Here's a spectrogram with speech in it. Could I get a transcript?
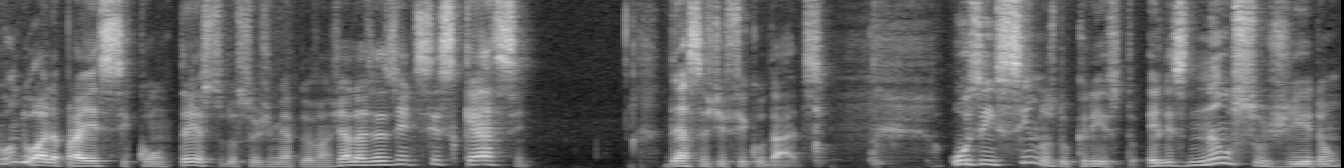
quando olha para esse contexto do surgimento do Evangelho, às vezes a gente se esquece dessas dificuldades. Os ensinos do Cristo, eles não surgiram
